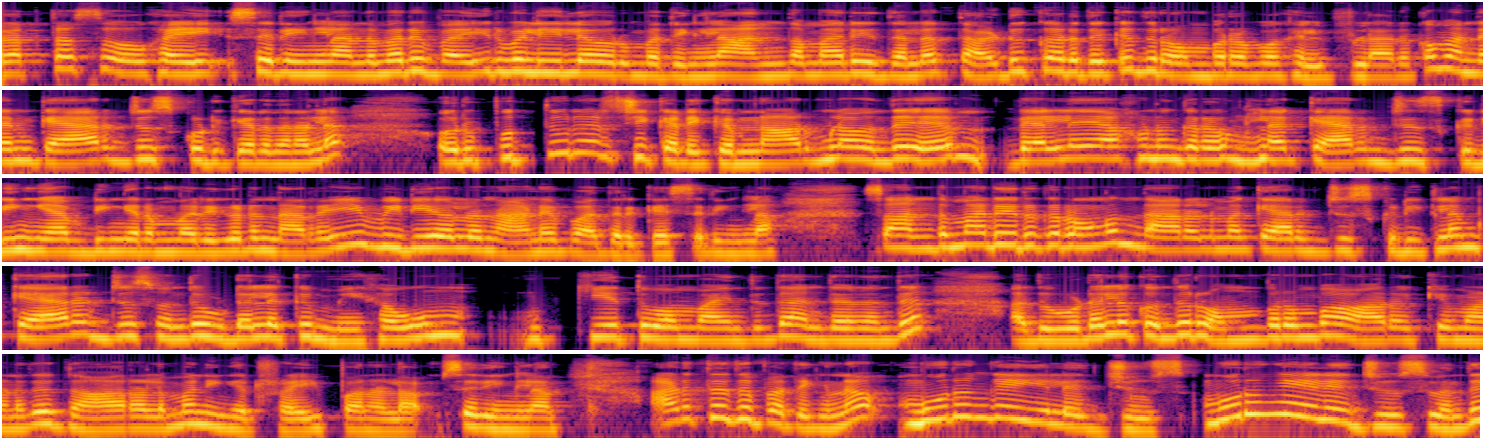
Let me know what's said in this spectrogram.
ரத்த சோகை சரிங்களா? அந்த மாதிரி வயிறு வலியில் வரும் பார்த்தீங்களா அந்த மாதிரி இதெல்லாம் தடுக்கிறதுக்கு இது ரொம்ப ரொம்ப ஹெல்ப்ஃபுல்லாக இருக்கும். அண்ட் தென் கேரட் ஜூஸ் குடிக்கிறதுனால ஒரு புத்துணர்ச்சி கிடைக்கும். நார்மலாக வந்து வெள்ளையாகணுங்கிறவங்களாம் கேரட் ஜூஸ் குடிங்க அப்படிங்கிற மாதிரி கூட நிறைய வீடியோவில் நானே பார்த்துருக்கேன். சரிங்களா? ஸோ அந்த மாதிரி இருக்கிறவங்க தாராளமாக கேரட் ஜூஸ் குடிக்கலாம். கேரட் ஜூஸ் வந்து உடலுக்கு மிகவும் முக்கியத்துவம் வாய்ந்தது. அண்ட் தென் வந்து அது உடலுக்கு வந்து ரொம்ப ரொம்ப ஆரோக்கியமானது. தாராளமாக நீங்கள் ட்ரை பண்ணலாம். சரிங்களா? அடுத்தது பார்த்திங்கன்னா முருங்கை இலை ஜூஸ் முருங்கை இலை ஜூஸ் வந்து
